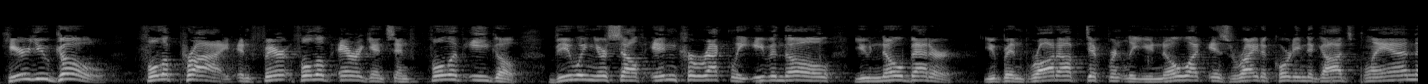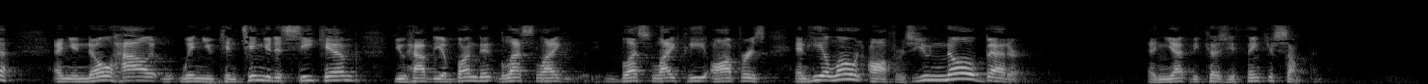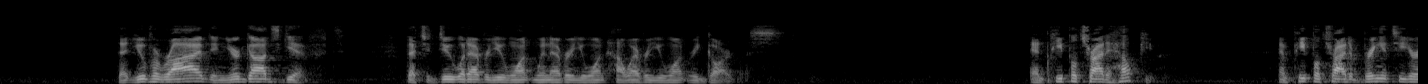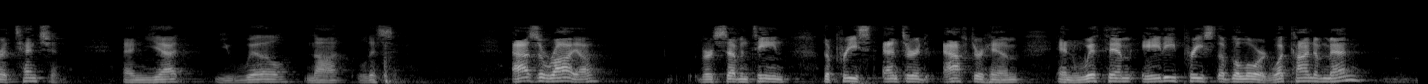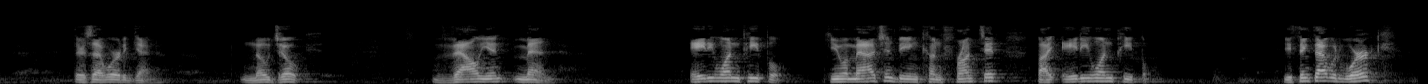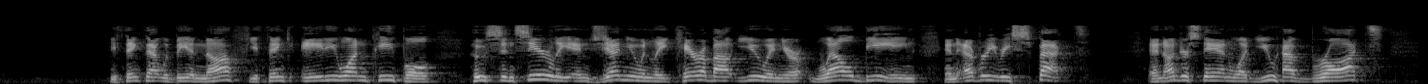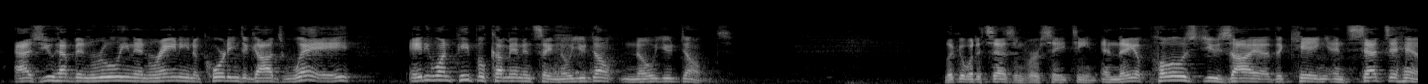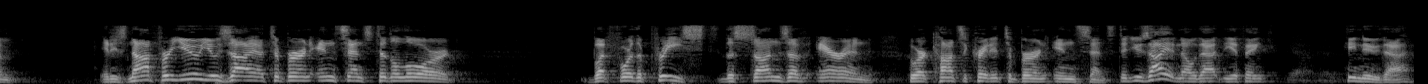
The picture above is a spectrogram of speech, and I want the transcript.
Here you go, full of pride and fair, full of arrogance and full of ego, viewing yourself incorrectly, even though you know better. You've been brought up differently. You know what is right according to God's plan. And you know how, when you continue to seek Him, you have the abundant, blessed life, blessed life He offers, and He alone offers. You know better. And yet, because you think you're something, that you've arrived and you're God's gift, that you do whatever you want, whenever you want, however you want, regardless. And people try to help you. And people try to bring it to your attention. And yet you will not listen. Azariah, verse 17, the priest entered after him, and with him 80 priests of the Lord. What kind of men? There's that word again. No joke. Valiant men. 81 people. Can you imagine being confronted by 81 people? You think that would work? You think that would be enough? You think 81 people who sincerely and genuinely care about you and your well-being in every respect and understand what you have brought as you have been ruling and reigning according to God's way, 81 people come in and say, no you don't, no you don't. Look at what it says in verse 18. And they opposed Uzziah the king and said to him, It is not for you, Uzziah, to burn incense to the Lord, but for the priests, the sons of Aaron, who are consecrated to burn incense. Did Uzziah know that, do you think? Yeah, he knew that.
